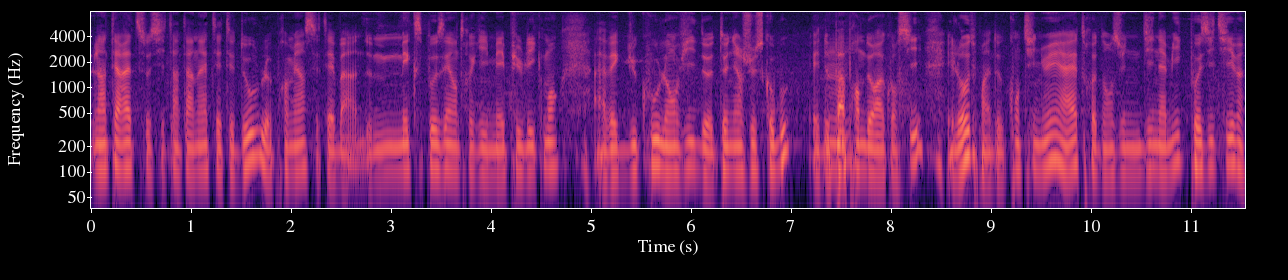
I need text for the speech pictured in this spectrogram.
L'intérêt de ce site internet était double. Le premier, c'était bah, de m'exposer entre guillemets publiquement, avec du coup l'envie de tenir jusqu'au bout et de ne pas Mhm. prendre de raccourcis. Et l'autre, bah, de continuer à être dans une dynamique positive.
